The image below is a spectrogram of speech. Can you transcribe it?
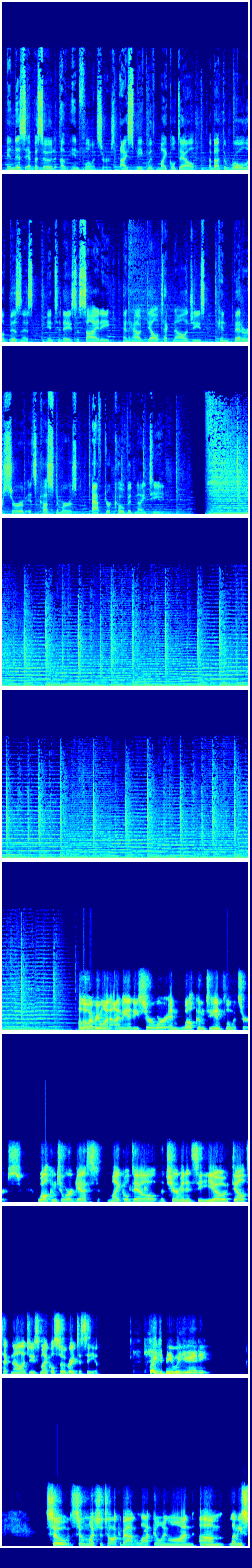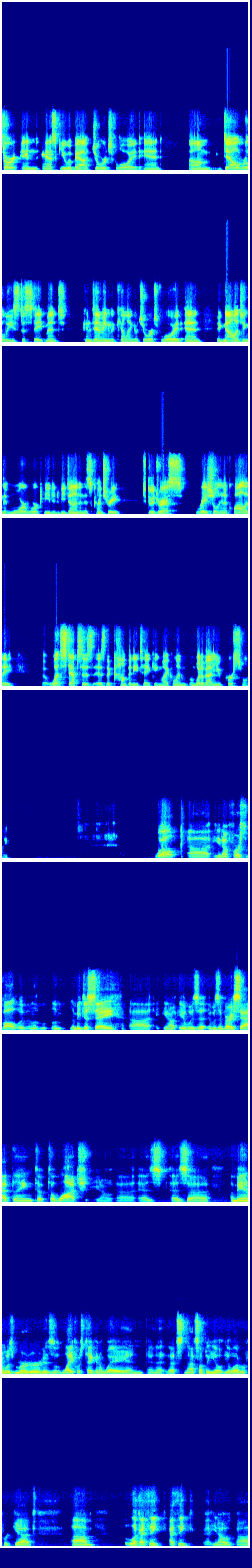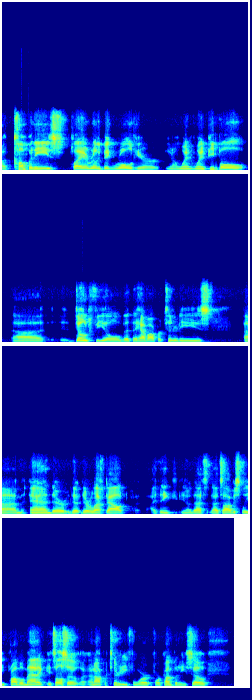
In this episode of Influencers, I speak with Michael Dell about the role of business in today's society and how Dell Technologies can better serve its customers after COVID 19. Hello, everyone. I'm Andy Serwer, and welcome to Influencers. Welcome to our guest, Michael Dell, the chairman and CEO of Dell Technologies. Michael, so great to see you. It's great to be with you, Andy. So, so much to talk about, a lot going on. Um, let me start and ask you about George Floyd. And um, Dell released a statement condemning the killing of George Floyd and acknowledging that more work needed to be done in this country to address racial inequality. What steps is, is the company taking, Michael, and, what about you personally? Well, uh, you know, first of all, let, let me just say, uh, you know, it was a it was a very sad thing to to watch. You know, uh, as as uh, a man was murdered, his life was taken away, and and that, that's not something you'll you'll ever forget. Um, look, I think I think uh, you know uh, companies play a really big role here. You know, when when people uh, don't feel that they have opportunities um, and they're, they're they're left out. I think you know that's that's obviously problematic. It's also an opportunity for for companies. So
